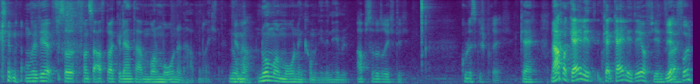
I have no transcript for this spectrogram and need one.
Genau. Und wie wir so von South Park gelernt haben, Mormonen haben recht. Nur, Genau. Nur Mormonen kommen in den Himmel. Absolut richtig. Gutes Gespräch. Geil. Na, aber geile, ge geile Idee auf jeden Fall. Ja, voll.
